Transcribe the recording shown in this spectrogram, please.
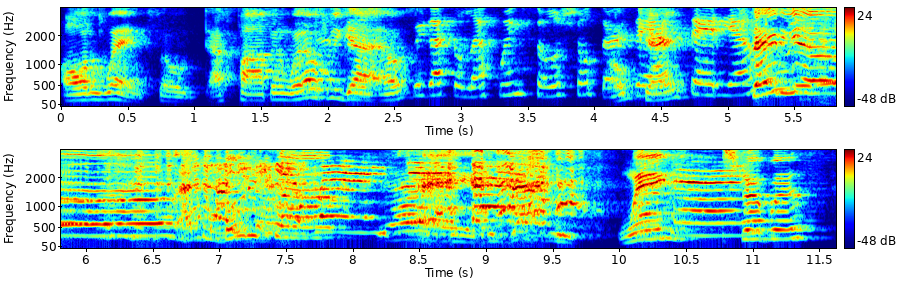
all the way. So that's popping. What else we got, it. else? We got the Left Wing Social Thursday Okay. at Stadium. Stadium at the So Booty Club. get wings. Hey, exactly. Wings, Okay. strippers,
